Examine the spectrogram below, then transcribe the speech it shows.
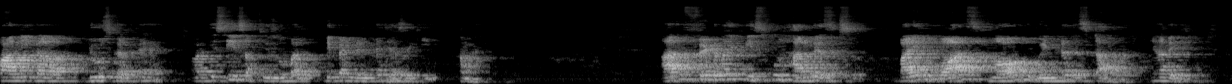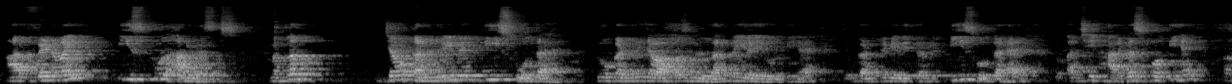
पानी का यूज़ करते हैं और इसी सब चीज़ों पर डिपेंडेंट है जैसे कि हम हैं। Are fed by peaceful harvest by wars long winter star यहाँ देखिए। Are fed by peaceful harvest मतलब जब कंट्री में पीस होता है, दो कंट्री जब आपस में लड़ नहीं रही होती है जब कंट्री के भीतर में पीस होता है तो अच्छी हार्वेस्ट होती है और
